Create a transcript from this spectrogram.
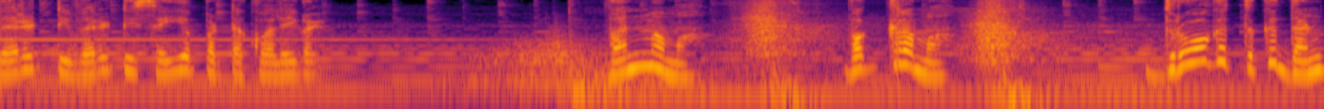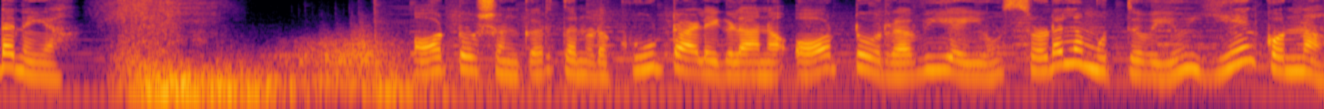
விரட்டி விரட்டி செய்யப்பட்ட கொலைகள். வன்மமா? வக்ரமா? துரோகத்துக்கு தண்டனையா? ஆட்டோ சங்கர் தன்னோட கூட்டாளிகளான ஆட்டோ ரவியையும் சுடலமுத்துவையும் ஏன் கொன்னா?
